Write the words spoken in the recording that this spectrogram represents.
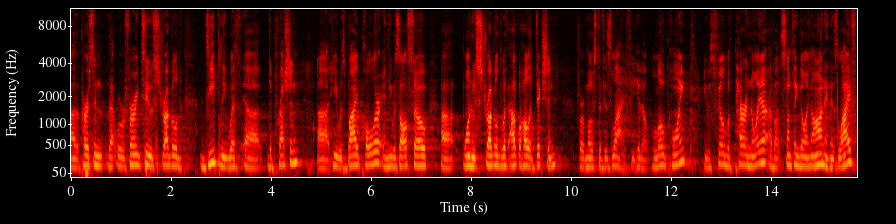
Uh, the person that we're referring to struggled deeply with uh, depression Uh, he was bipolar, and he was also one who struggled with alcohol addiction for most of his life. He hit a low point. He was filled with paranoia about something going on in his life,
